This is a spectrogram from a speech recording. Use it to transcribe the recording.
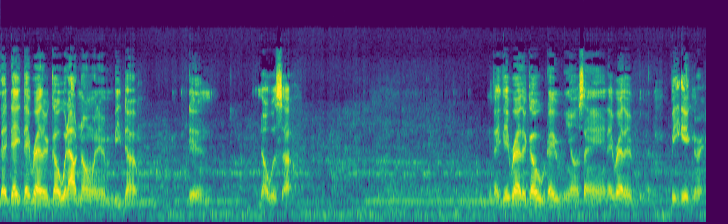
they they rather go without knowing and be dumb than know what's up. They they rather go they you know what I'm saying they rather be ignorant.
